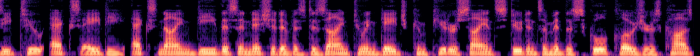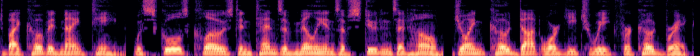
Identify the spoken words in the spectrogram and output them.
Z2 X80 X9D This initiative is designed to engage computer science students amid the school closures caused by COVID-19, with schools closed and tens of millions of students at home. Join code.org each week for Code Break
